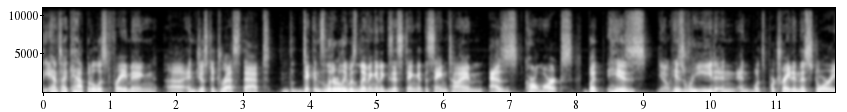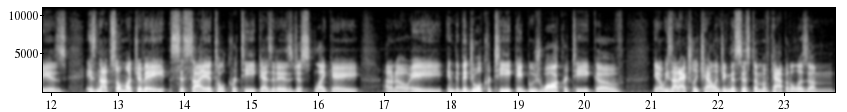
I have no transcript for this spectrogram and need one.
the anti-capitalist framing uh, and just address that Dickens literally was living and existing at the same time as Karl Marx, but his you know his read and and what's portrayed in this story is is not so much of a societal critique as it is just like a I don't know, a individual critique, a bourgeois critique of, you know, he's not actually challenging the system of capitalism.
